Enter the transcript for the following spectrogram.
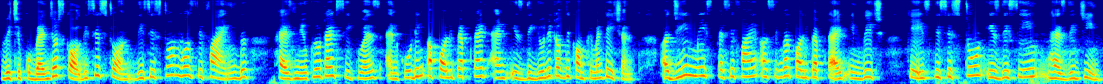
which Bengers called the cistron. The cistron was defined has nucleotide sequence encoding a polypeptide and is the unit of the complementation. A gene may specify a single polypeptide in which case the cistone is the same as the gene.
